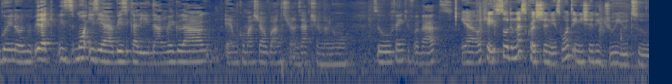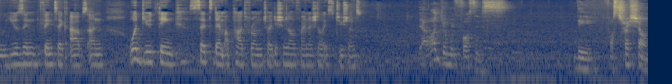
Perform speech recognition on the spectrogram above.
going on like it's more easier basically than regular um, commercial banks transaction and all. So thank you for that. Yeah, okay. So the next question is what initially drew you to using fintech apps and what do you think sets them apart from traditional financial institutions? Yeah, what drew me first is the frustration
